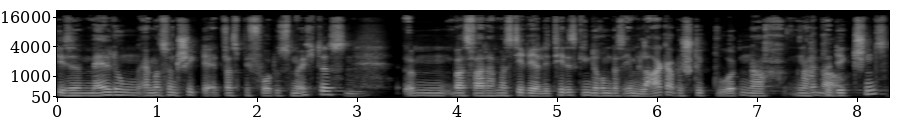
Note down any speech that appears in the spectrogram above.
diese Meldung, Amazon schickt dir etwas, bevor du es möchtest. Mhm. Ähm, was war damals die Realität? Es ging darum, dass eben Lager bestückt wurden nach, nach genau. Predictions.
